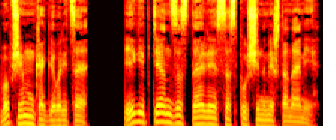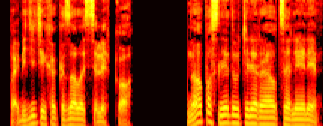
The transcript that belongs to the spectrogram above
В общем, как говорится, египтян застали со спущенными штанами. Победить их оказалось легко. Но последователи Ра уцелели,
